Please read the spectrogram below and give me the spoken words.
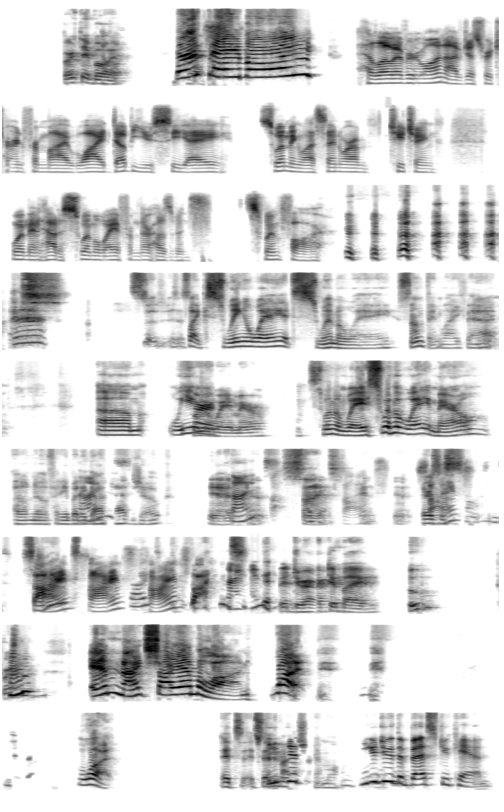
Birthday boy. Birthday boy. Hello, everyone. I've just returned from my YWCA swimming lesson where I'm teaching women how to swim away from their husbands. Swim far. Nice. It's like swing away, it's swim away, something like that. Um, we Swim are away, Meryl. swim away, swim away, Meryl. I don't know if anybody got that joke. Yeah, Science? science. Science? Yeah, There's Science? a science. Science, Science? science, science. Science. Science? Directed by who? Who? M. Night Shyamalan. What? What? It's it's M. You Night did- You do the best you can.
